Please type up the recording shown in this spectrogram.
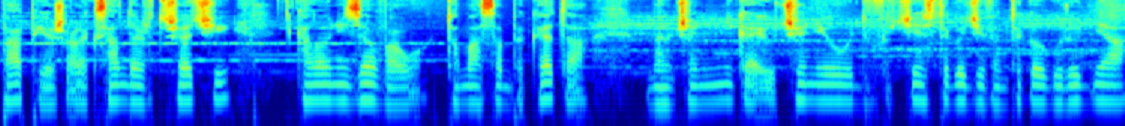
papież Aleksander III kanonizował Tomasa Becketa, męczennika i uczynił 29 grudnia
